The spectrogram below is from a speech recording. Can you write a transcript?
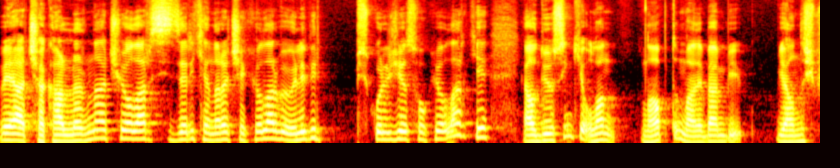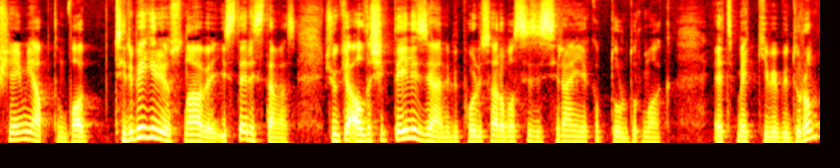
veya çakarlarını açıyorlar, sizleri kenara çekiyorlar ve öyle bir psikolojiye sokuyorlar ki ya diyorsun ki ulan ne yaptım hani ben bir yanlış bir şey mi yaptım falan. Tribe giriyorsun abi ister istemez. Çünkü alışık değiliz yani bir polis arabası sizi siren yakıp durdurmak, etmek gibi bir durum.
